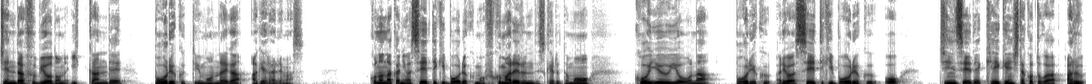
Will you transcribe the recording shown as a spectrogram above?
ジェンダー不平等の一環で暴力っていう問題が挙げられます。この中には性的暴力も含まれるんですけれども、こういうような暴力、あるいは性的暴力を人生で経験したことがある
